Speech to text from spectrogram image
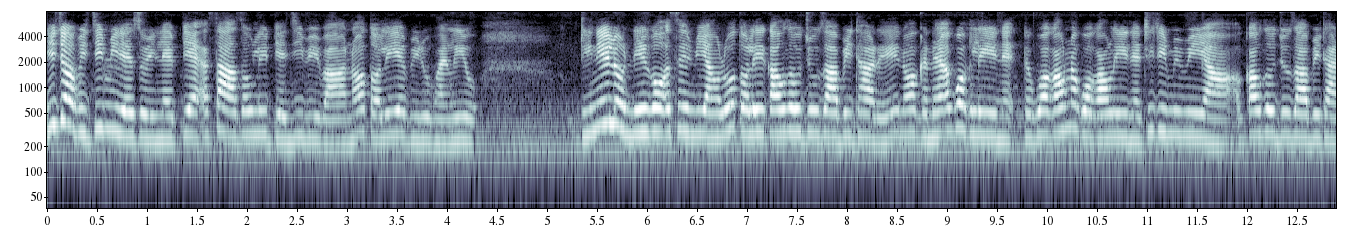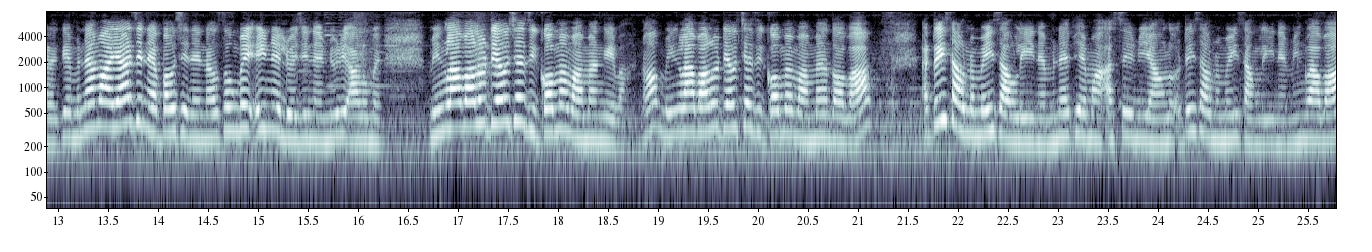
ရစ်ကြော်ပြီးကြည့်မိတယ်ဆိုရင်လည်းပြန်အစအဆုံးလေးပြန်ကြည့်ပေးပါเนาะတော်လေးရဲ့ဗီဒီယိုဖိုင်လေးကိုဒီနေ့လို့နေကုန်အဆင်ပြေအောင်လို့တော်လေးအကောင်းဆုံးစူးစမ်းပေးထားတယ်เนาะခဏအကွက်လေးနဲ့တကွက်ကောင်းနှစ်ကွက်ကောင်းလေးနဲ့ထိထိမိမိရအောင်အကောင်းဆုံးစူးစမ်းပေးထားတယ်ကဲမနက်မှရခြင်းနဲ့ပေါက်ခြင်းနဲ့နောက်ဆုံးပိတ်အိတ်နဲ့လွယ်ခြင်းနဲ့မျိုးတွေအားလုံးပဲမင်္ဂလာပါလို့တယောက်ချက်စီ comment မှာမှန်းခဲ့ပါเนาะမင်္ဂလာပါလို့တယောက်ချက်စီ comment မှာမှန်းတော့ပါ အတိတ်ဆောင်နမိတ်ဆောင်လေးနဲ့မနေ့ဖြဲမှာအဆင်ပြေအောင်လို့အတိတ်ဆောင်နမိတ်ဆောင်လေးနဲ့မင်္ဂလာပါ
